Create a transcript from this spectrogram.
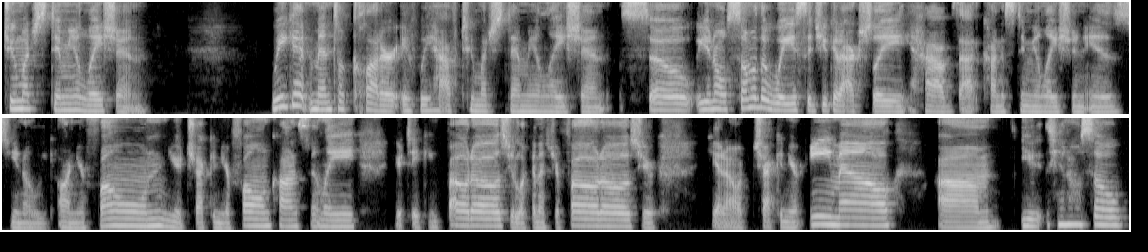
too much stimulation we get mental clutter if we have too much stimulation. So, you know, some of the ways that you could actually have that kind of stimulation is, you know, on your phone, you're checking your phone constantly, you're taking photos, you're looking at your photos, you're, you know, checking your email. Um, you, you know, so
